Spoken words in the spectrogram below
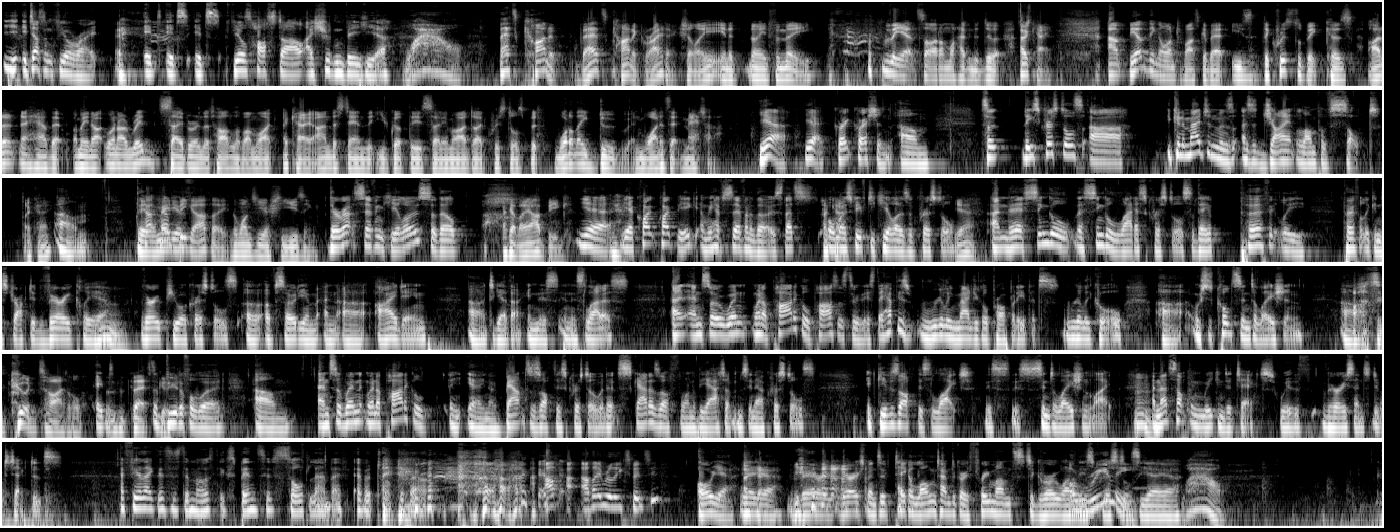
it doesn't feel right. It it's it's feels hostile. I shouldn't be here. Wow, that's kind of that's kind of great actually. In a, I mean, for me, from the outside, I'm not having to do it. Okay. Um, the other thing I wanted to ask about is the crystal bit because I don't know how that. I mean, I, when I read Sabre in the title of, it, I'm like, okay, I understand that you've got these sodium iodide crystals, but what do they do, and why does that matter? Yeah, yeah, great question. Um, so these crystals are you can imagine them as, as a giant lump of salt. Okay. Um, they're how how big are they? The ones you're actually using? they're about seven kilos, so they'll Okay, they are big. Yeah, yeah, quite quite big, and we have seven of those. That's almost fifty kilos of crystal. Yeah. and they're single they're single lattice crystals, so they're perfectly perfectly constructed, very clear, Hmm. very pure crystals of, of sodium and uh, iodine uh, together in this in this lattice. And, and so when, when a particle passes through this, they have this really magical property that's really cool, uh, which is called scintillation. Uh, Oh, it's a good title. it's, That's it's a good. beautiful word. Um, and so when, when a particle uh, you know, bounces off this crystal, when it scatters off one of the atoms in our crystals, it gives off this light, this, this scintillation light. Hmm. And that's something we can detect with very sensitive detectors. I feel like this is the most expensive salt lamp I've ever talked about. Are, are they really expensive? Oh, yeah. Yeah, yeah. Very, very expensive. Take a long time to grow, three months to grow one of these crystals. Yeah, yeah. Wow.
